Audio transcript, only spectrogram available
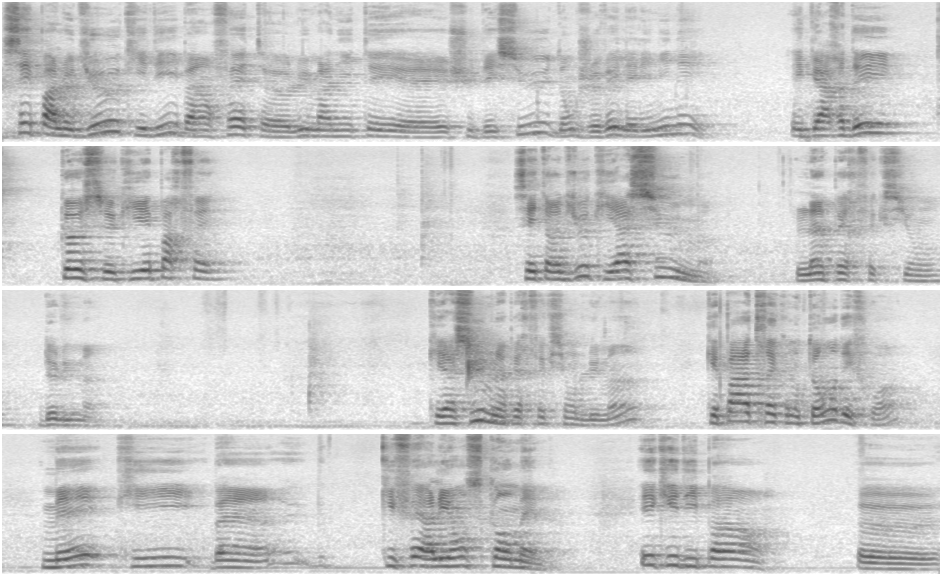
C'est pas le Dieu qui dit ben en fait euh, l'humanité je suis déçu donc je vais l'éliminer et garder que ce qui est parfait. C'est un Dieu qui assume l'imperfection de l'humain qui assume l'imperfection de l'humain, qui n'est pas très content des fois, mais qui, ben, qui fait alliance quand même. Et qui dit pas euh,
